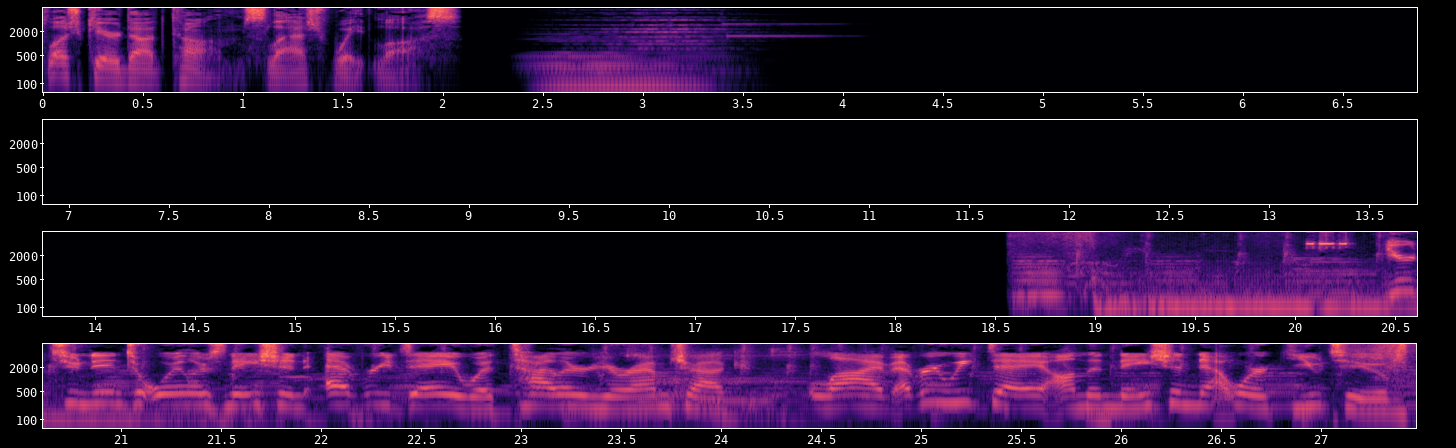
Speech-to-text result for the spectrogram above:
plushcare.com slash weight loss. You're tuned in to Oilers Nation every day with Tyler Yaremchuk, live every weekday on the Nation Network YouTube.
